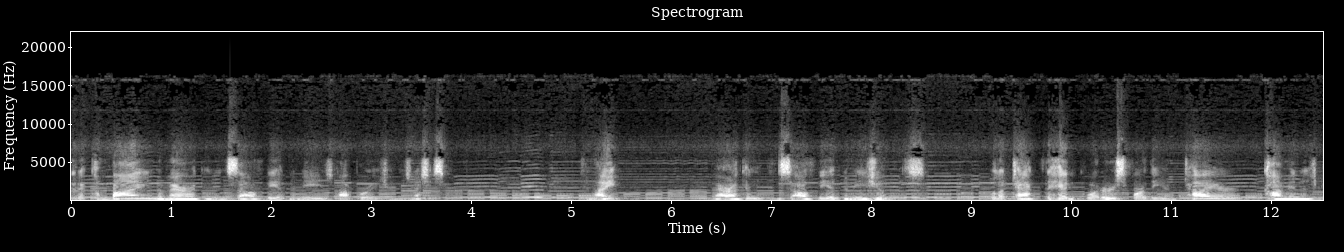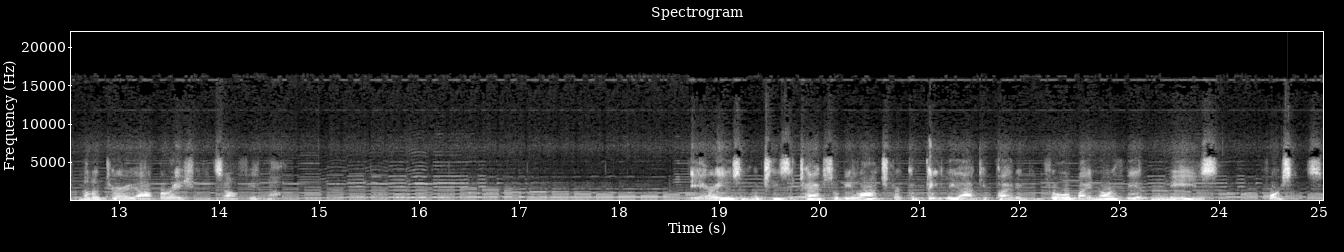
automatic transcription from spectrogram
that a combined American and South Vietnamese operation is necessary. Tonight, American and South Vietnamese units will attack the headquarters for the entire communist military operation in South Vietnam. The areas in which these attacks will be launched are completely occupied and controlled by North Vietnamese forces.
